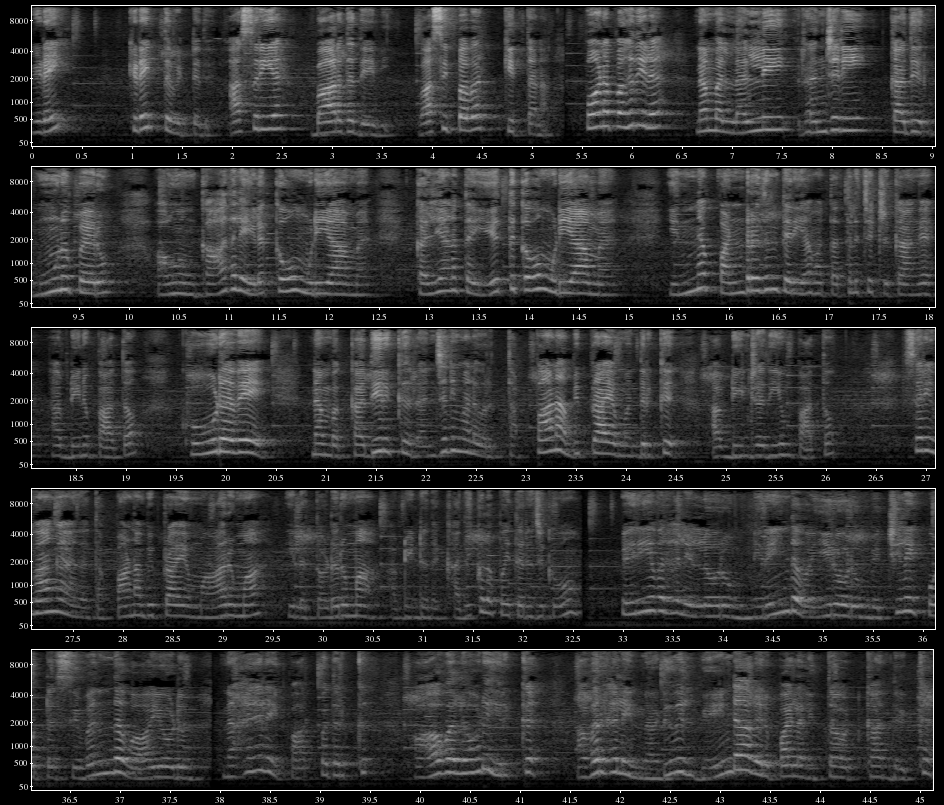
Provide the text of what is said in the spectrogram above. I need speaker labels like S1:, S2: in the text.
S1: விடை கிடைத்து விட்டது ஆசிரியர் பாரத தேவி வாசிப்பவர் கித்தனா போன பகுதியில் நம்ம லல்லி ரஞ்சனி கதிர் மூணு பேரும் அவங்க காதலை இழக்கவும் முடியாம கல்யாணத்தை ஏத்துக்கவும் முடியாம என்ன பண்றதுன்னு தெரியாம தத்தளிச்சிட்டு இருக்காங்க அப்படின்னு பார்த்தோம். கூடவே நம்ம கதிருக்கு ரஞ்சனி மேல ஒரு தப்பான அபிப்பிராயம் வந்திருக்கு அப்படின்றதையும் பார்த்தோம். சரி வாங்க அந்த தப்பான அபிப்பிராயம் மாறுமா? இல்லை தொடருமா அப்படின்றத கதைக்குள்ள போய் தெரிஞ்சுக்குவோம். பெரியவர்கள் எல்லோரும் நிறைந்த வயிறோடும் வெற்றிலை போட்ட சிவந்த வாயோடும் நகைகளை பார்ப்பதற்கு ஆவலோடு இருக்க அவர்களின் நடுவில் வேண்டா வெறுப்பாய் லலிதா உட்கார்ந்திருக்க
